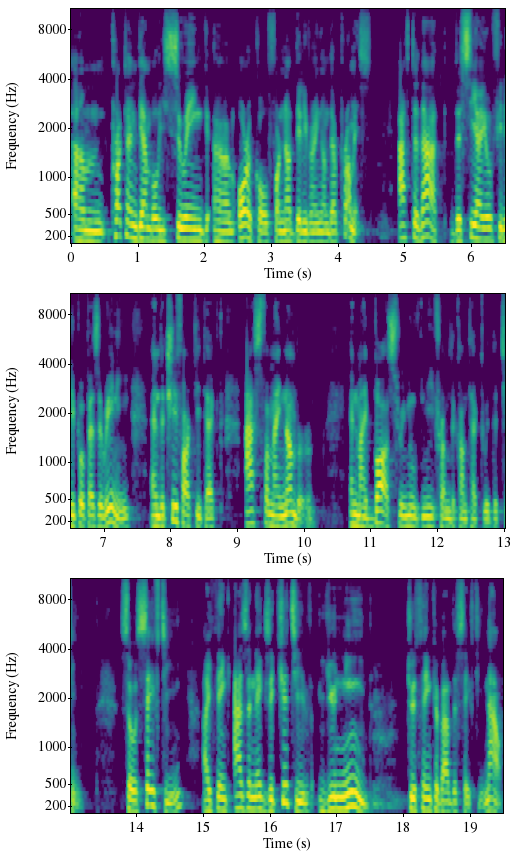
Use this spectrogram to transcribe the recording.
um, Procter & Gamble is suing um, Oracle for not delivering on their promise. After that, the CIO, Filippo Passerini, and the chief architect asked for my number, and my boss removed me from the contact with the team. So safety, I think as an executive, you need to think about the safety. Now,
